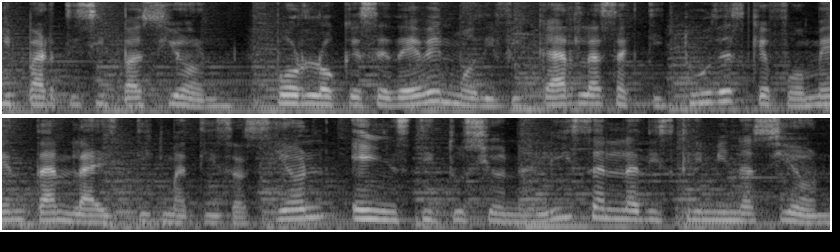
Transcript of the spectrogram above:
y participación, por lo que se deben modificar las actitudes que fomentan la estigmatización e institucionalizan la discriminación.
